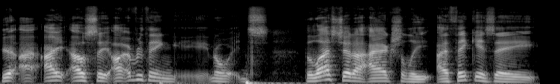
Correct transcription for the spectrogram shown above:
Yeah, I, I I'll say uh, everything. You know, it's the Last Jedi. I actually I think is a.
